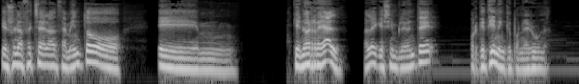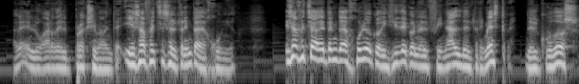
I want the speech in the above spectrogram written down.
que es una fecha de lanzamiento eh, que no es real, ¿vale? Que simplemente porque tienen que poner una, ¿vale? En lugar del próximamente. Y esa fecha es el 30 de junio. Esa fecha de 30 de junio coincide con el final del trimestre, del Q2.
